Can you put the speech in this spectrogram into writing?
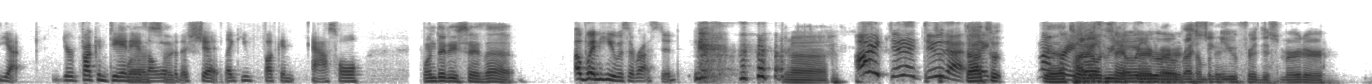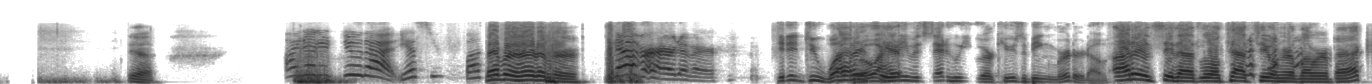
Yeah, your fucking DNA is all over the shit. Like you fucking asshole. when did he say that? Uh, When he was arrested. Uh, I didn't do that. that's like, what, I'm yeah, pretty that's I How would did we say know you were arresting somebody. you for this murder? yeah. I didn't do that. Yes, you fucking Never heard of her. never heard of her. Didn't do I what, didn't bro? I see haven't it. even said who you were accused of being murdered of. I didn't see that little tattoo on her lower back.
